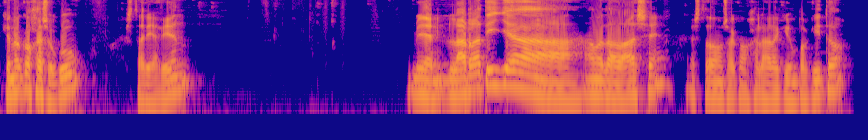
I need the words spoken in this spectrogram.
Que no coja su Q. Estaría bien. Bien, la ratilla ha matado a Ase. Esto vamos a congelar aquí un poquito.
